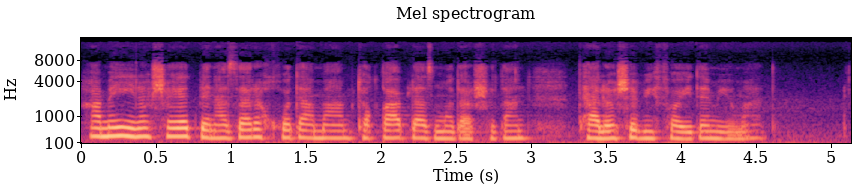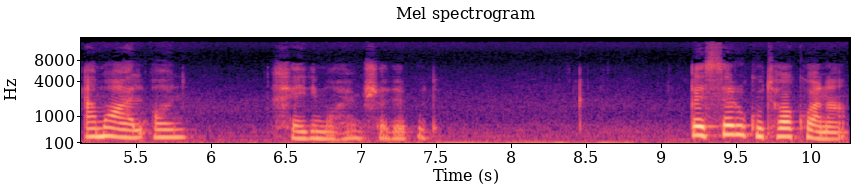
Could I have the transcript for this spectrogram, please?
همه اینا شاید به نظر خودمم تا قبل از مادر شدن تلاش بیفایده میومد اما الان خیلی مهم شده بود. قصه رو کوتاه کنم.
